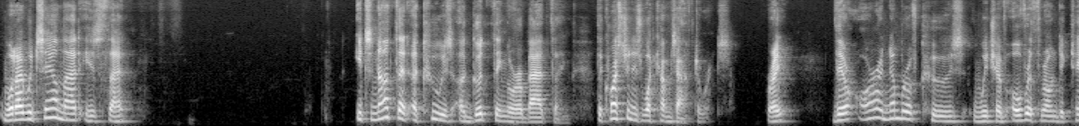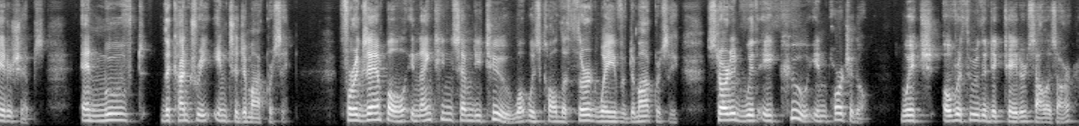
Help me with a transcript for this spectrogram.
what I would say on that is that it's not that a coup is a good thing or a bad thing. The question is what comes afterwards, right? There are a number of coups which have overthrown dictatorships and moved the country into democracy. For example, in 1972, what was called the third wave of democracy started with a coup in Portugal, which overthrew the dictator Salazar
